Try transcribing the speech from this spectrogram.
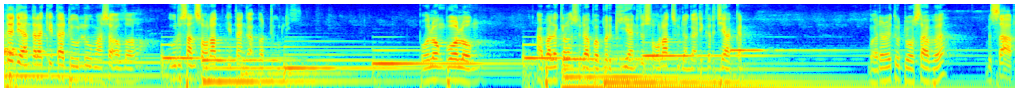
ada di antara kita dulu, masya Allah, urusan sholat kita nggak peduli. Bolong-bolong, apalagi kalau sudah bepergian itu sholat sudah nggak dikerjakan. Padahal itu dosa besar.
